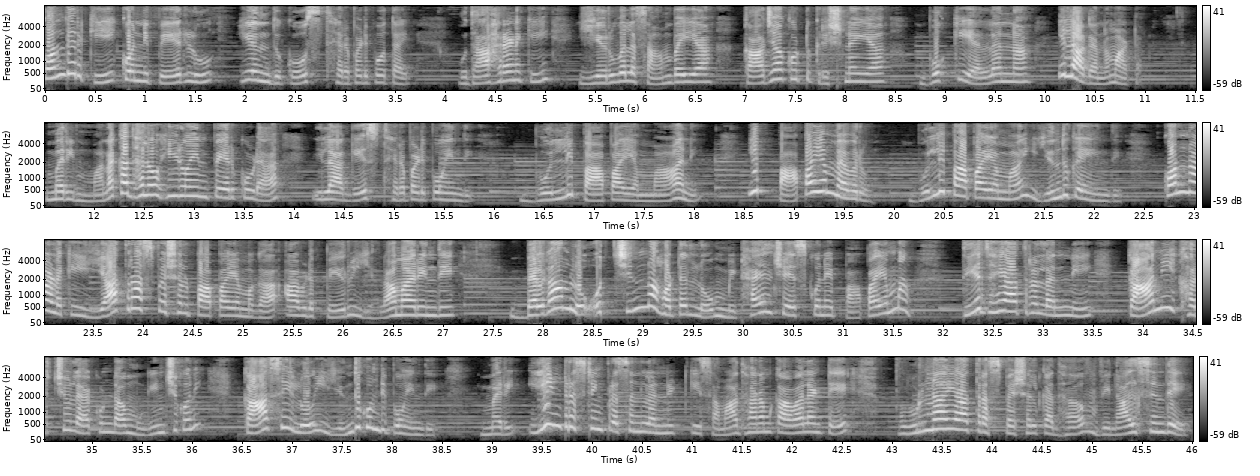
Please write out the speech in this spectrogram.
కొందరికి కొన్ని పేర్లు ఎందుకో స్థిరపడిపోతాయి. ఉదాహరణకి ఎరువల సాంబయ్య కాజాకొట్టు కృష్ణయ్య బొక్కి ఎల్లన్న ఇలాగన్నమాట. మరి మన కథలో హీరోయిన్ పేరు కూడా ఇలాగే స్థిరపడిపోయింది. బొల్లి పాపాయమ్మ అని. ఈ పాపాయమ్మ ఎవరు బొల్లి పాపాయమ్మ ఎందుకయింది? కొన్నాళ్ళకి యాత్రా స్పెషల్ పాపాయమ్మగా ఆవిడ పేరు ఎలా మారింది? బెల్గాంలో ఓ చిన్న హోటల్లో మిఠాయిలు చేసుకునే పాపాయమ్మ తీర్థయాత్రలన్నీ కానీ ఖర్చు లేకుండా ముగించుకొని కాశీలో ఎందుకు ఉండిపోయింది? మరి ఈ ఇంట్రెస్టింగ్ ప్రశ్నలన్నిటికీ సమాధానం కావాలంటే పూర్ణయాత్ర స్పెషల్ కథ వినాల్సిందే.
